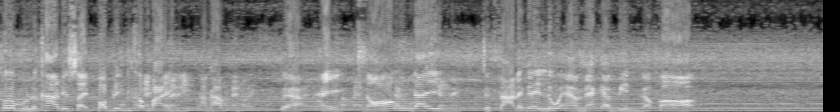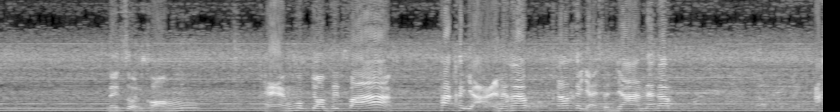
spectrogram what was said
เพิ่มมูลค่าด้วยใส่ป๊อปลิฟเข้าไปนะครับ เพื่อให้น้องได้ศึกษาและก็เรียนรู้ L Max L Bin แล้วก็ ในส่วนของแผงวงจรไฟฟ้าภาคขยายนะครับภาคขยายสัญญาณนะครับอะ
